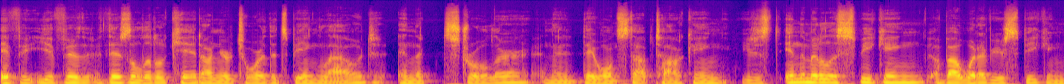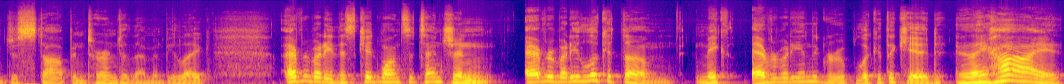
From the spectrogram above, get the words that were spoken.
if, if there's a little kid on your tour that's being loud in the stroller and they, they won't stop talking you just in the middle of speaking about whatever you're speaking just stop and turn to them and be like everybody this kid wants attention. Everybody look at them. Make everybody in the group look at the kid and they hi.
